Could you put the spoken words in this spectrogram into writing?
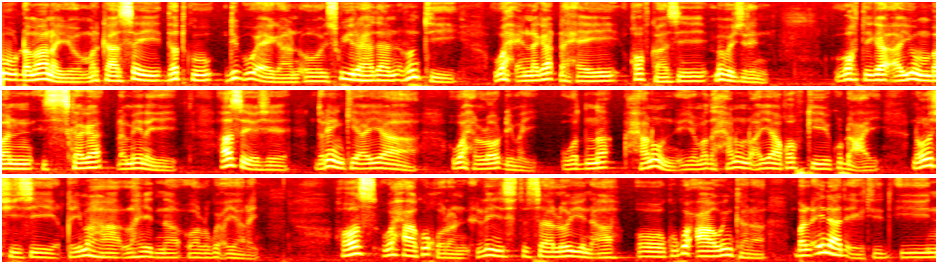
uu dhammaanayo markaasay dadku dib u eegaan oo isku yidhaahdaan runtii wax inaga dhexeeyey qofkaasi maba jirin. Wakhtiga ayuunbaan iskaga dhammaynayay. Hase yeeshee dareenkii ayaa wax loo dhimay. Wadna xanuun iyo madax xanuun ayaa qofkii ku dhacay. Noloshiisii qiimaha lahaydna waa lagu ciyaaray hoos waxaa ku qoran liis tusaalooyin ah oo kugu caawin kara bal inaad eegtid in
